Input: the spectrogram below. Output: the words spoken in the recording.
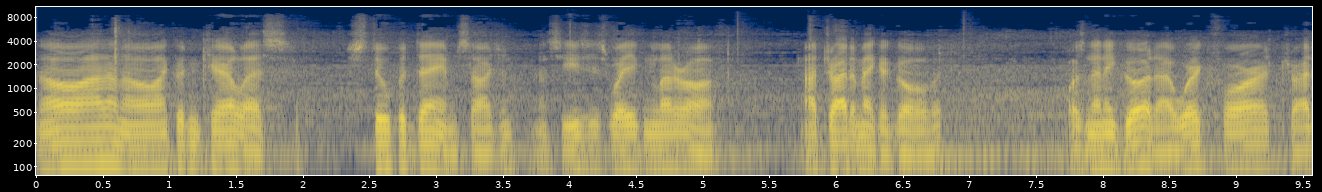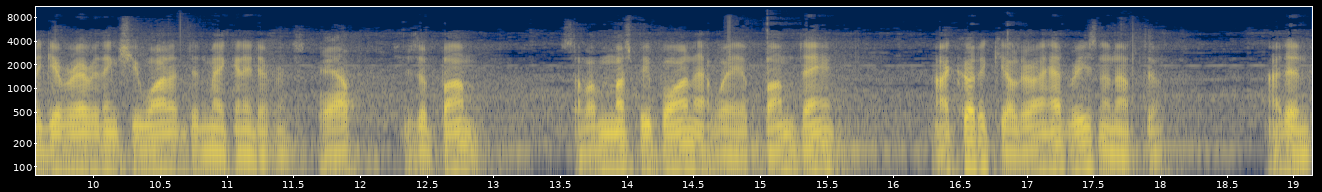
No, I don't know. I couldn't care less. Stupid dame, Sergeant. That's the easiest way you can let her off. I tried to make a go of it. Wasn't any good. I worked for her, tried to give her everything she wanted. Didn't make any difference. Yeah? She was a bum. Some of them must be born that way, a bum dame. I could have killed her. I had reason enough to. I didn't.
